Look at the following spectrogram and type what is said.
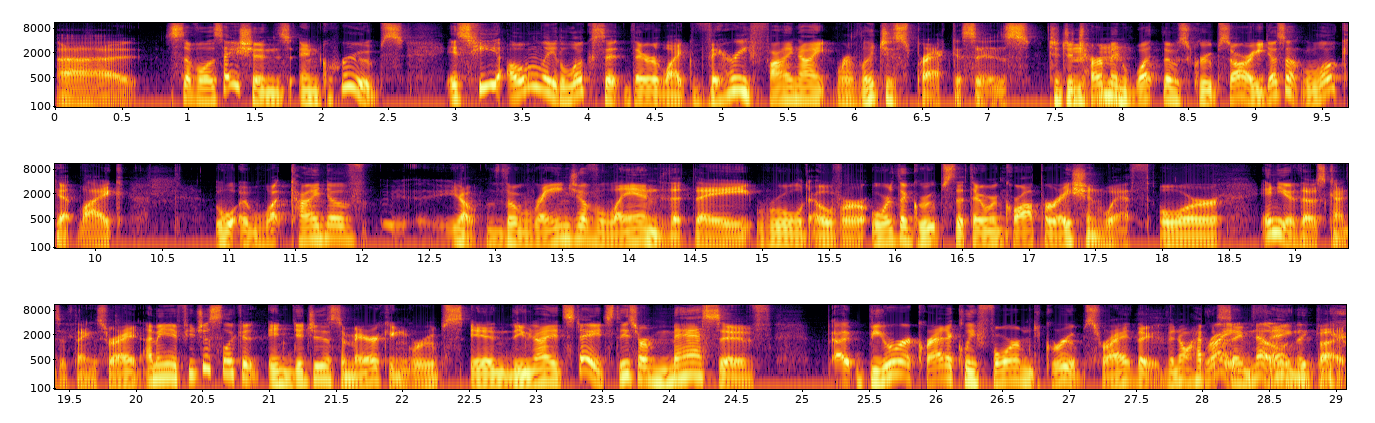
uh, civilizations and groups is he only looks at their like very finite religious practices to determine mm-hmm. what those groups are. He doesn't look at like what kind of you know the range of land that they ruled over or the groups that they were in cooperation with or any of those kinds of things right? I mean if you just look at indigenous american groups in the united states these are massive uh, bureaucratically formed groups right? They, they don't have right, the same no, thing they, but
